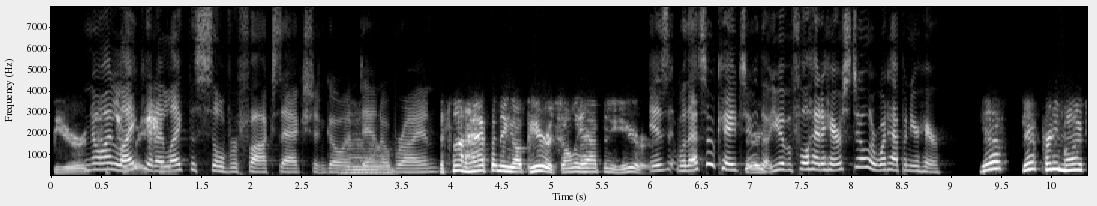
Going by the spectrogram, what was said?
beard. no, I like it. I like the silver fox action going, Dan Um, O'Brien. It's not happening up here. It's only happening here. Is it? Well, that's okay too, Very- though. You have a full head of hair still, or what happened to your hair? Yeah, yeah, pretty much.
